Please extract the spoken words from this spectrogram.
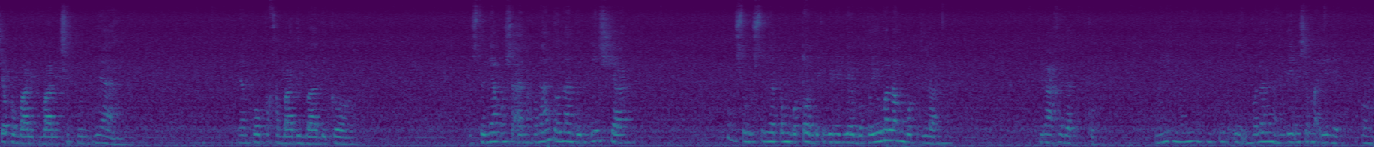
Siya pabalik-balik sa food niya. Yan po, paka-body-body ko. Gusto niya kung saan ako nandun, nandun din siya. Gusto, gusto niya tong buto, hindi ko binibigay buto. Yung malambot lang. Pinakagat ko. Ayun, ayun, hindi, eh, wala na, hindi na siya mainit. Oh.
